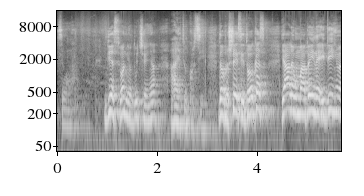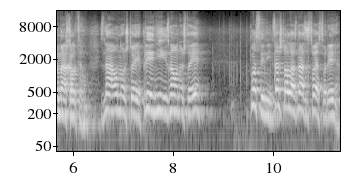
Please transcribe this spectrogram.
svala. Gdje su oni od učenja? Ajetul kursi. Dobro, šesti dokaz. Jale umabejne mabejne i dihime ma halfehum. Zna ono što je prije njih i zna ono što je posljednji. Zašto Allah zna za svoja stvorenja?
